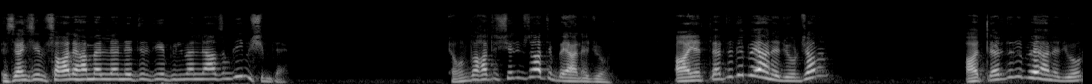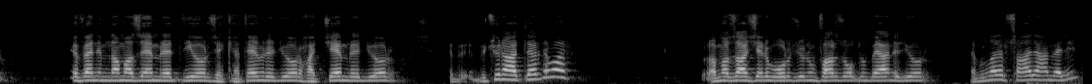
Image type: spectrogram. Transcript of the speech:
E sen şimdi salih ameller nedir diye bilmen lazım değil mi şimdi? E onu da hadis-i şerif zaten beyan ediyor. Ayetlerde de beyan ediyor canım. Ayetlerde de beyan ediyor. Efendim namazı emrediyor, zekat emrediyor, haccı emrediyor. E, bütün ayetlerde var. Ramazan-ı Şerif orucunun farz olduğunu beyan ediyor. E bunlar hep salih amelin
